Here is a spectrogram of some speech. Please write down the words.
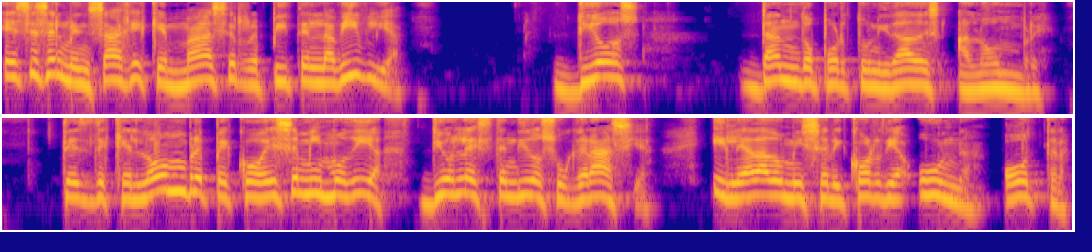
Ese es el mensaje que más se repite en la Biblia. Dios dando oportunidades al hombre. Desde que el hombre pecó ese mismo día, Dios le ha extendido su gracia y le ha dado misericordia una, otra,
